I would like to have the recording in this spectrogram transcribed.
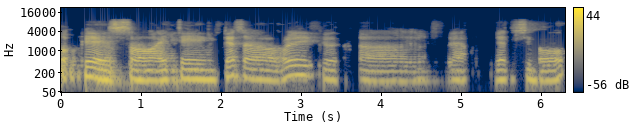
Okay, so I think that's a really good, uh, yeah, that's simple,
